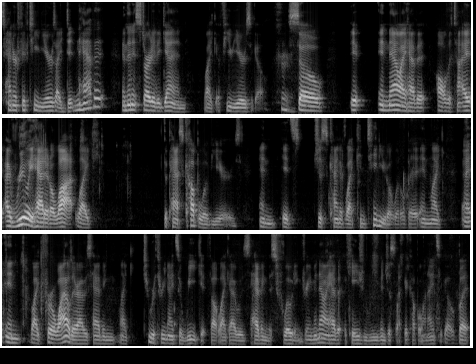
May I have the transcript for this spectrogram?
ten or fifteen years. I didn't have it, and then it started again like a few years ago. Hmm. So it and now I have it all the time. I, I really had it a lot like the past couple of years, and it's just kind of like continued a little bit. And like and, and like for a while there, I was having like two or three nights a week. It felt like I was having this floating dream, and now I have it occasionally, even just like a couple of nights ago. But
